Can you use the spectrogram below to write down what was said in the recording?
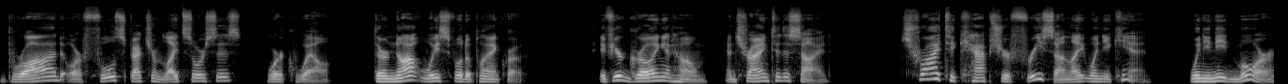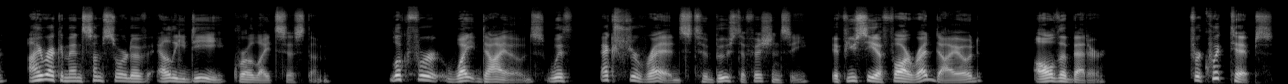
broad or full spectrum light sources work well. They're not wasteful to plant growth. If you're growing at home and trying to decide, try to capture free sunlight when you can. When you need more, I recommend some sort of LED grow light system. Look for white diodes with extra reds to boost efficiency. If you see a far red diode, all the better. For quick tips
